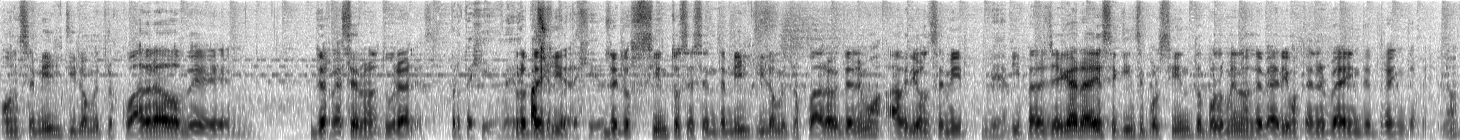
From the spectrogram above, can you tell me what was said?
11.000 kilómetros cuadrados de, de reservas naturales. Protegidas, de protegidas. protegidos. De los 160.000 kilómetros cuadrados que tenemos, habría 11.000. Y para llegar a ese 15%, por lo menos deberíamos tener 20, 30.000, ¿no?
